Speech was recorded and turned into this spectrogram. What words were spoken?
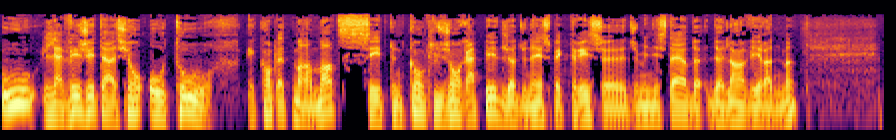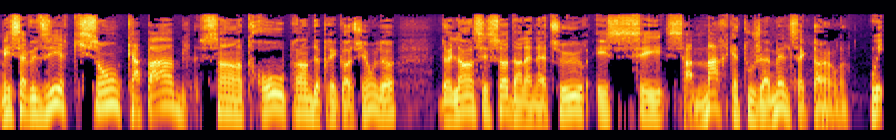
où la végétation autour est complètement morte. C'est une conclusion rapide d'une inspectrice euh, du ministère de, de l'Environnement. Mais ça veut dire qu'ils sont capables, sans trop prendre de précautions, là, de lancer ça dans la nature et c'est ça marque à tout jamais le secteur. Là. Oui,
